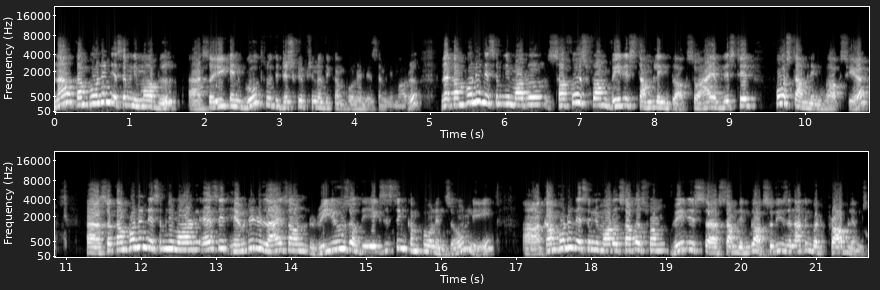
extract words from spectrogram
Now component assembly model, uh, so you can go through the description of the component assembly model. Now component assembly model suffers from various stumbling blocks. So I have listed four stumbling blocks here. Uh, so component assembly model as it heavily relies on reuse of the existing components only, uh, component assembly model suffers from various uh, stumbling blocks. So these are nothing but problems.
